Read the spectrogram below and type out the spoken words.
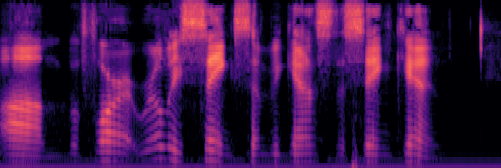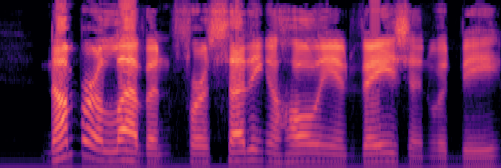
um, before it really sinks and begins to sink in. Number 11 for setting a holy invasion would be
